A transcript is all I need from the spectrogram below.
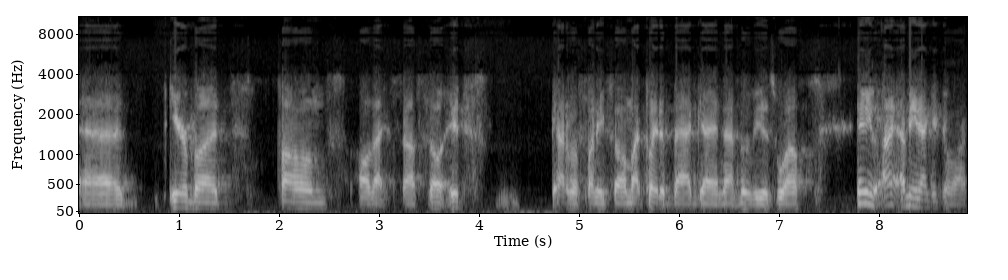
uh, earbuds, phones, all that stuff. So it's kind of a funny film. I played a bad guy in that movie as well. Anyway, I, I mean, I could go on.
